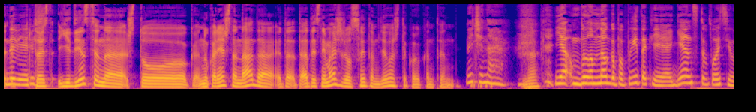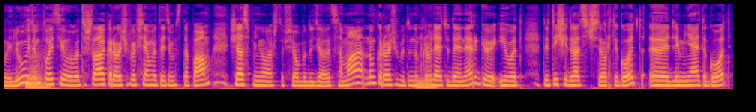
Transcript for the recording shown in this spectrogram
э, Доверюсь. То есть единственное, что, ну, конечно, надо, это, а ты снимаешь рилсы, там делаешь такой контент, Начинаю. да? Я, было много попыток, я и агентству платила, и людям Да. платила. Вот шла, короче, по всем вот этим стопам. Сейчас поняла, что все буду делать сама. Ну, короче, буду направлять туда энергию. И вот 2024 год э, для меня это год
